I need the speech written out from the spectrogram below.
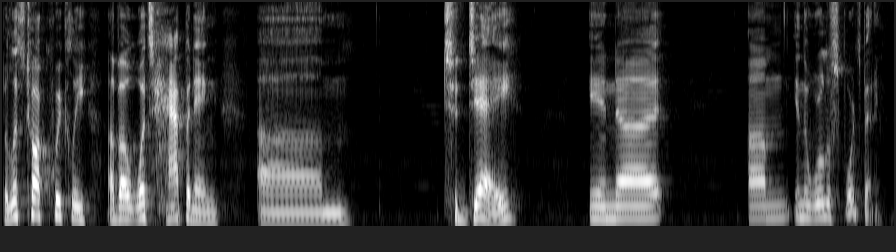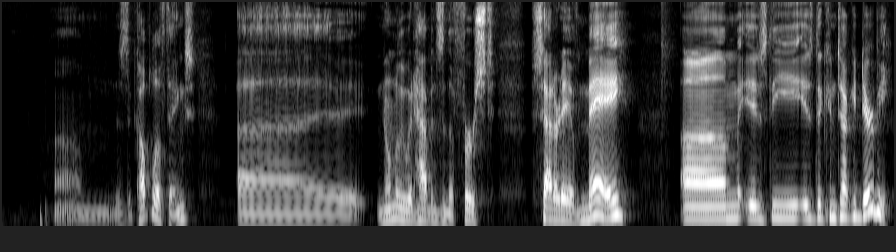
but let's talk quickly about what's happening um, today in uh, um, in the world of sports betting. Um, there's a couple of things. Uh, normally, what happens in the first Saturday of May um, is the is the Kentucky Derby,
